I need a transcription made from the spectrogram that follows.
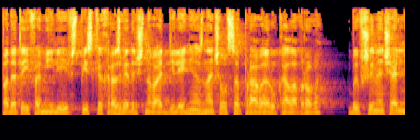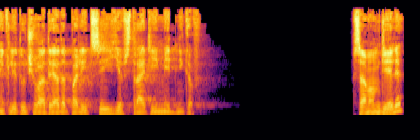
Под этой фамилией в списках разведочного отделения значился правая рука Лаврова, бывший начальник летучего отряда полиции Евстратий Медников. «В самом деле?»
